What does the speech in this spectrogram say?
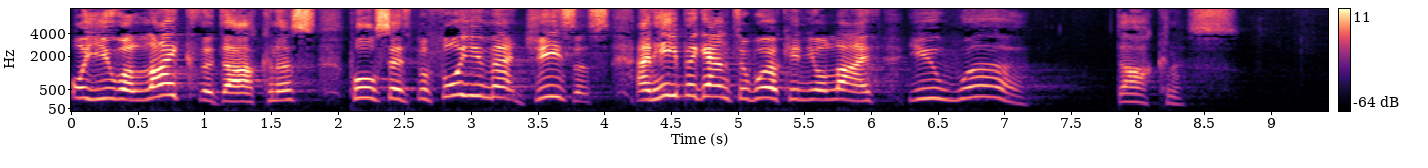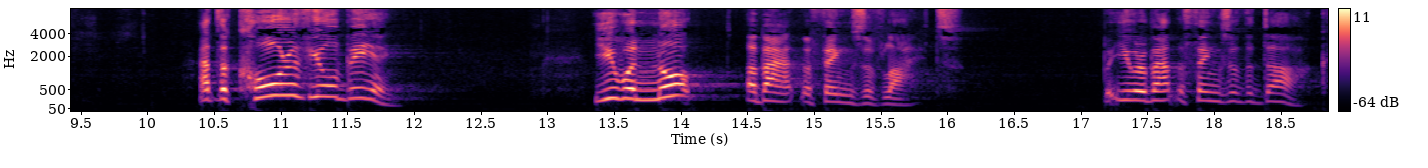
or you were like the darkness. Paul says, before you met Jesus and he began to work in your life, you were darkness. At the core of your being, you were not about the things of light, but you were about the things of the dark.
